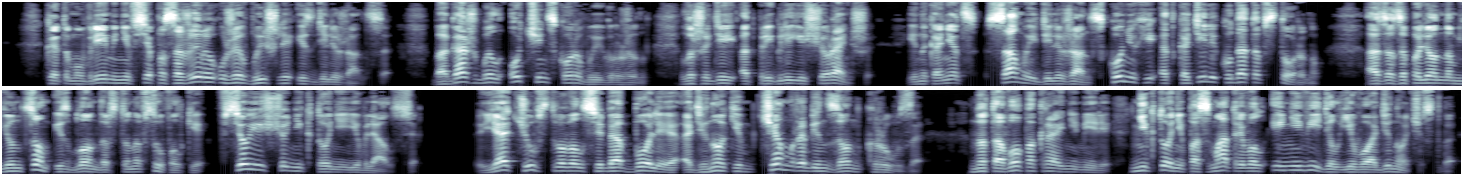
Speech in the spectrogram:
К этому времени все пассажиры уже вышли из дилижанса. Багаж был очень скоро выгружен, лошадей отпрягли еще раньше, и, наконец, самый дилижанс конюхи откатили куда-то в сторону, а за запыленным юнцом из Блондерстона в Суфолке все еще никто не являлся. Я чувствовал себя более одиноким, чем Робинзон Крузо, но того, по крайней мере, никто не посматривал и не видел его одиночества.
